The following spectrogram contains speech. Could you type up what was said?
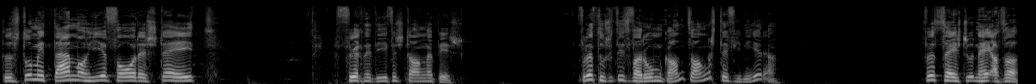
dass du mit dem, was hier vorne steht, vielleicht nicht einverstanden bist. Vielleicht tust du dein Warum ganz anders definieren. Vielleicht sagst du, nein, also,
